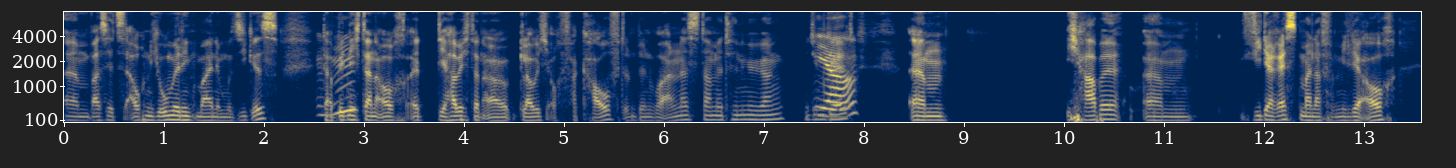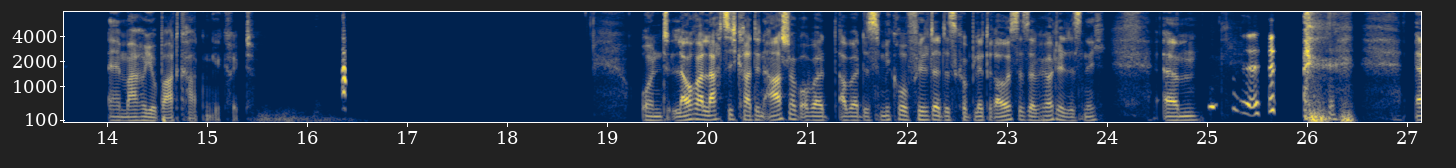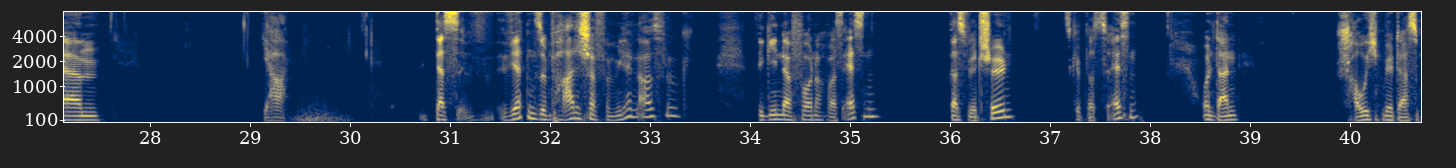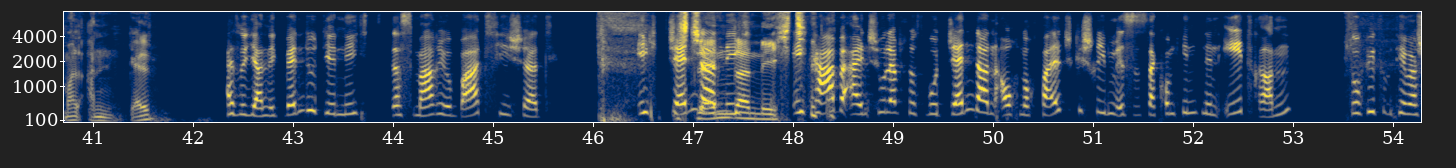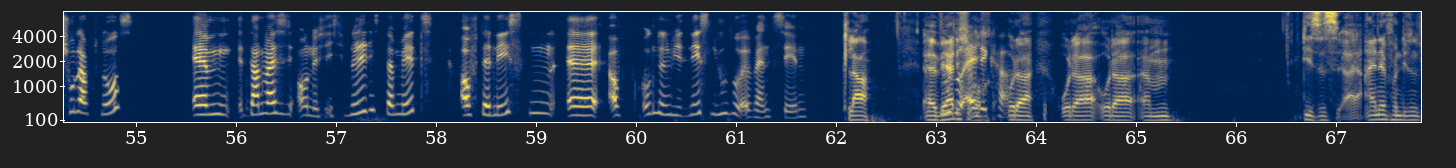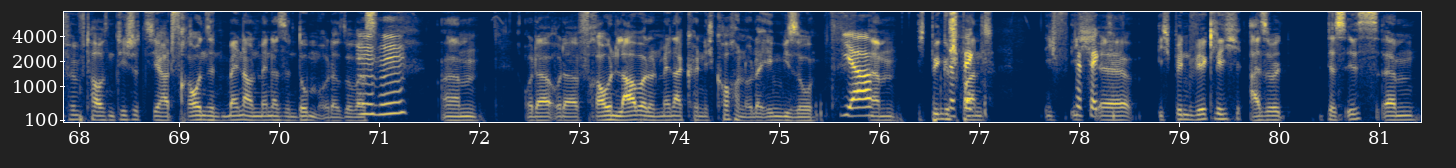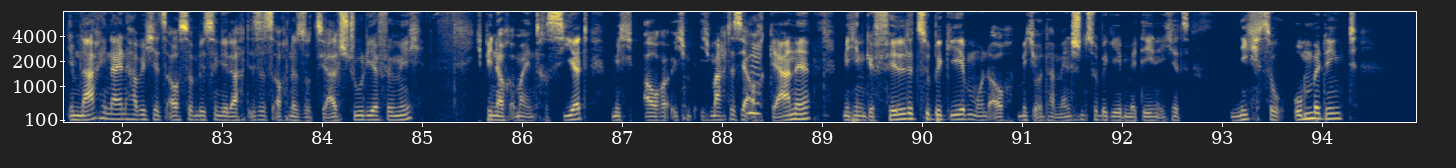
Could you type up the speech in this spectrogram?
Ähm, was jetzt auch nicht unbedingt meine Musik ist. Da bin Mhm. ich dann auch äh, die habe ich dann glaube ich, auch verkauft und bin woanders damit hingegangen mit dem Ja. Geld. Ähm, ich habe, ähm, wie der Rest meiner Familie auch, äh, Mario Barth Karten gekriegt. Und Laura lacht sich gerade den Arsch ab, aber aber das Mikro filtert das komplett raus, deshalb hört ihr das nicht. Ähm ähm ja. Das wird 'n sympathischer Familienausflug. Wir gehen davor noch was essen. Das wird schön. Es gibt was zu essen. Und dann schaue ich mir das mal an, gell? Also, Jannik, wenn du dir nicht das Mario Barth T-Shirt ich Ich gender gender nicht. nicht. Ich habe einen Schulabschluss, wo gendern auch noch falsch geschrieben ist. Da kommt hinten 'n E dran. So viel zum Thema Schulabschluss. Ähm, dann weiß ich auch nicht. Ich will dich damit auf der nächsten äh, auf irgendeinem nächsten Juso-Event sehen. Klar, äh, werde ich auch. Oder oder oder, ähm, dieses äh, eine von diesen 5.000 T-Shirts, die hat: „Frauen sind Männer und Männer sind dumm“ oder so was. Mhm. Ähm, oder oder „Frauen labern und Männer können nicht kochen“ oder irgendwie so. Ja. Ähm, ich bin Perfekt. gespannt. Ich ich, äh ich bin wirklich also, das ist ähm, im Nachhinein habe ich jetzt auch so 'n bisschen gedacht, ist es auch 'ne Sozialstudie für mich. Ich bin auch immer interessiert, mich auch ich ich mache das ja auch gerne, mich in Gefilde zu begeben und auch mich unter Menschen zu begeben, mit denen ich jetzt nicht so unbedingt,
